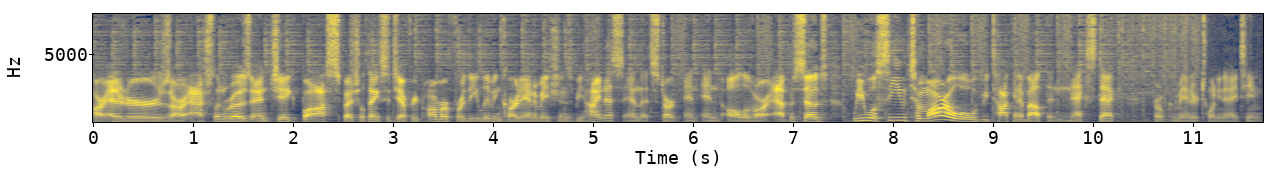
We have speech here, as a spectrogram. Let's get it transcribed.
Our editors are Ashlyn Rose and Jake Boss. Special thanks to Jeffrey Palmer for the living card animations behind us and that start and end all of our episodes. We will see you tomorrow where we'll be talking about the next deck from Commander 2019.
